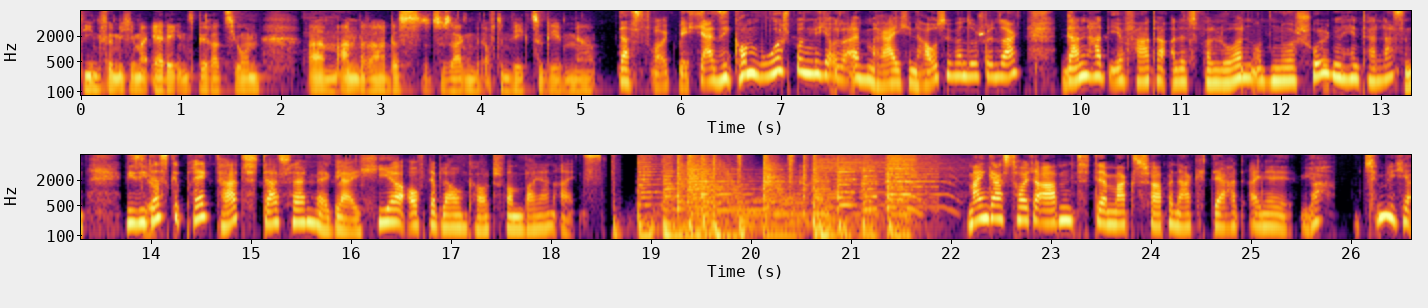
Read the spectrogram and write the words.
dient für mich immer eher der Inspiration ähm, anderer, das sozusagen mit auf den Weg zu geben, ja. Das freut mich. Ja, Sie kommen ursprünglich aus einem reichen Haus, wie man so schön sagt. Dann hat Ihr Vater alles verloren und nur Schulden hinterlassen. Wie Sie ja. das geprägt hat, das hören wir gleich hier auf der blauen Couch von Bayern 1. Mein Gast heute Abend, der Max Scharpenack, der hat eine, ja, ziemliche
